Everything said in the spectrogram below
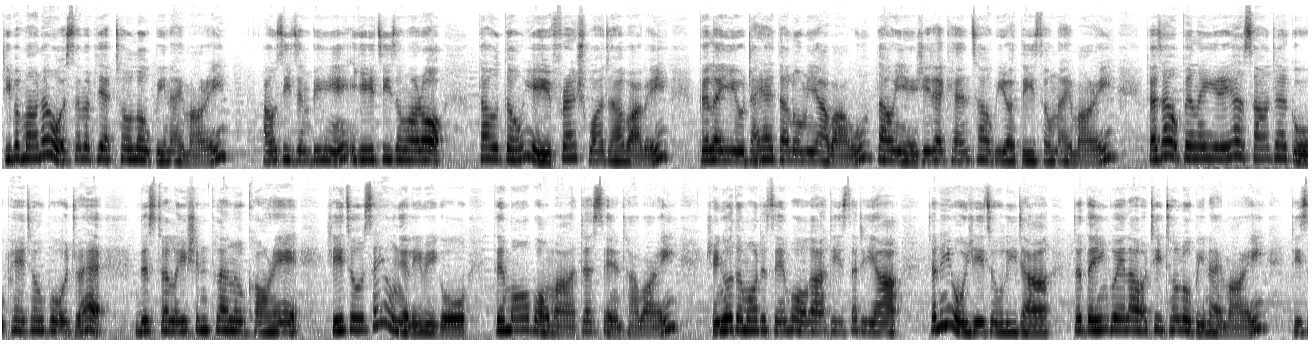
ဒီပမာဏကိုအစမပြတ်ထုတ်လုပ်ပေးနိုင်ပါတယ် အောက်ဆီဂျင်ပြီးရင်အရေးကြီးဆုံးကတော့တောက်သုံးရေ fresh water ပါပဲ ပင်လယ်ရေကိုဓာတ်ရိုက်တောက်လို့မရပါဘူးတောက်ရင်ရေဓာတ်ခန်းချောက်ပြီးတော့သေဆုံးနိုင်ပါတယ်ဒါကြောင့်ပင်လယ်ရေတွေကစားဓာတ်ကိုဖယ်ထုတ်ဖို့အတွက် distillation plant လို့ခေါ်တဲ့ရေချိုစက်ရုံငယ်လေးတွေကိုသင်္ဘောပေါ်မှာတက်ဆင်ထားပါတယ်ရင်ကုန်သင်္ဘောတစ်စင်းပေါ်ကဒီစက်တွေကတနေ့ကိုရေချိုလီတာတသိန်းခွဲလောက်အထိထုတ်လုပ်ပေးနိုင်ပါတယ်ဒီစ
